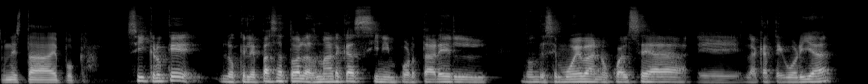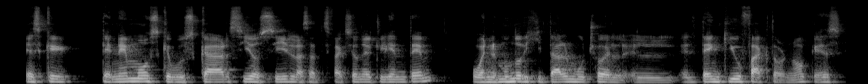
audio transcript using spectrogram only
en esta época. Sí, creo que lo que le pasa a todas las marcas, sin importar el dónde se muevan o cuál sea eh, la categoría, es que tenemos que buscar sí o sí la satisfacción del cliente o en el mundo digital mucho el, el, el thank you factor, ¿no? Que es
